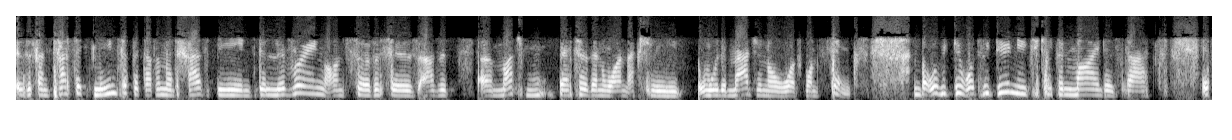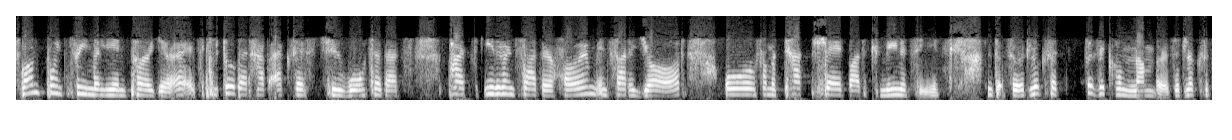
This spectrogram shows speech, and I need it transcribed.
is a fantastic means that the government has been delivering on services as it's uh, much better than one actually would imagine or what one thinks. But what we do, what we do need to keep in mind is that it's 1.3 million per year. It's people that have access to water that's piped either inside their home, inside a yard, or from a tap shared by the community. So it looks at physical numbers. It looks at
